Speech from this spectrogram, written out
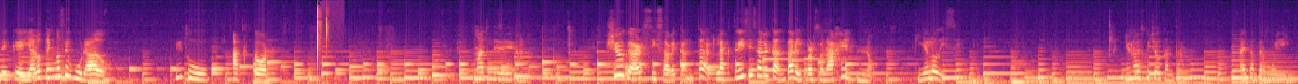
de que ya lo tengo asegurado. ¿Sí? Su actor. Mate, Sugar sí sabe cantar. La actriz sí sabe cantar, el personaje no. Aquí ya lo dice. Yo no he escuchado cantar. Hay cantar muy lindo.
